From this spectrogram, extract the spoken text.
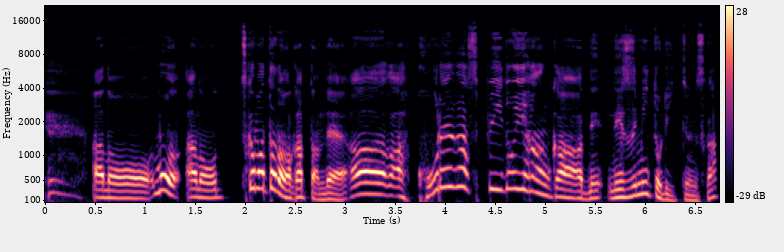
あの、もう、あの、捕まったのは分かったんで、ああ、これがスピード違反か、ね、ネズミ捕りっていうんですか？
